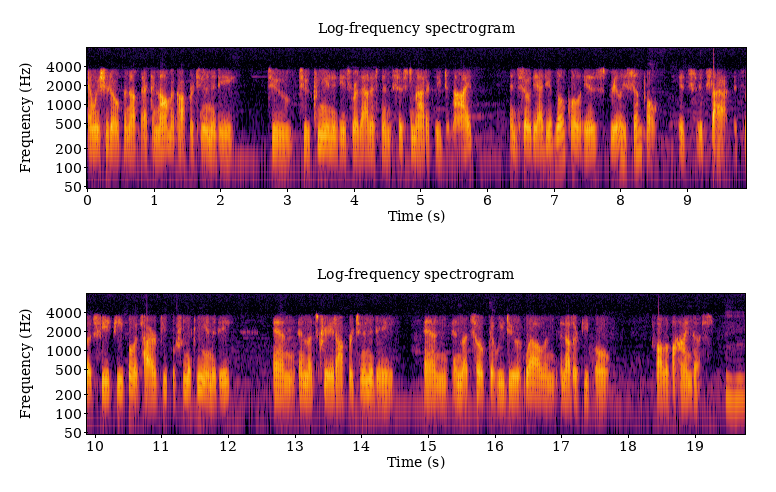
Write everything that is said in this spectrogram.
and we should open up economic opportunity to to communities where that has been systematically denied. And so the idea of LocoL is really simple. It's it's that. It's let's feed people. Let's hire people from the community, and and let's create opportunity and and let's hope that we do it well and, and other people follow behind us. Mm-hmm.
